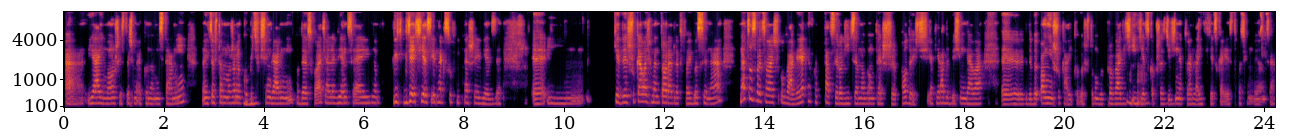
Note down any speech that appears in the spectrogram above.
a ja i mąż jesteśmy ekonomistami, no i coś tam możemy kupić mhm. w księgarni, podesłać, ale więcej, no, gdzieś jest jednak sufit naszej wiedzy. E, I kiedy szukałaś mentora dla Twojego syna, na co zwracałaś uwagę? Jak na przykład tacy rodzice mogą też podejść? Jakie rady byś im dała, e, gdyby oni szukali kogoś, kto mógłby prowadzić mhm. ich dziecko przez dziedzinę, która dla ich dziecka jest pasjonująca?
